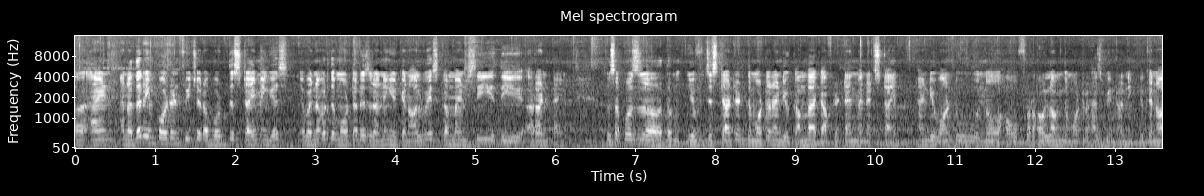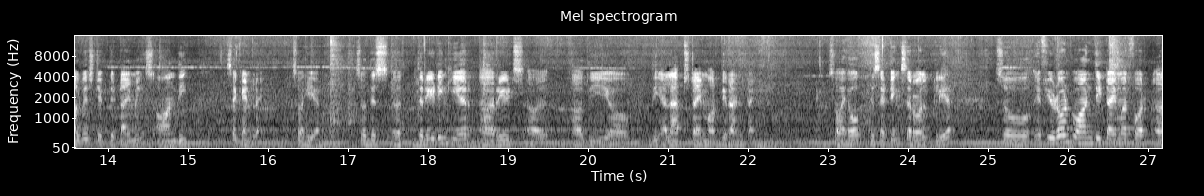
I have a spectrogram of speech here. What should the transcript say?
Uh, and another important feature about this timing is whenever the motor is running, you can always come and see the run time So suppose uh, the, you've just started the motor and you come back after 10 minutes time and you want to know how for how long the motor has been running. You can always check the timings on the second line. So here, so this uh, the reading here uh, reads uh, uh, the uh, the elapsed time or the run time. So I hope the settings are all clear. So if you don't want the timer for uh,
